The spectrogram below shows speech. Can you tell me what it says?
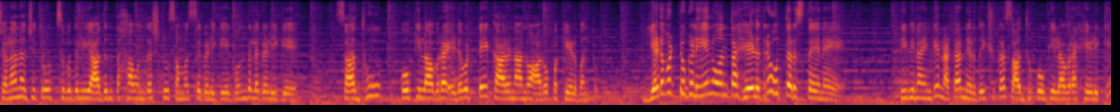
ಚಲನಚಿತ್ರೋತ್ಸವದಲ್ಲಿ ಆದಂತಹ ಒಂದಷ್ಟು ಸಮಸ್ಯೆಗಳಿಗೆ, ಗೊಂದಲಗಳಿಗೆ ಸಾಧು ಕೋಕಿಲ ಅವರ ಎಡವಟ್ಟೇ ಕಾರಣ ಅನ್ನೋ ಆರೋಪ ಕೇಳಿಬಂತು. ಎಡವಟ್ಟುಗಳೇನು ಅಂತ ಹೇಳಿದ್ರೆ ಉತ್ತರಿಸ್ತೇನೆ. ಟಿವಿ ನೈನ್ಗೆ ನಟ, ನಿರ್ದೇಶಕ ಸಾಧು ಕೋಕಿಲ ಅವರ ಹೇಳಿಕೆ,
